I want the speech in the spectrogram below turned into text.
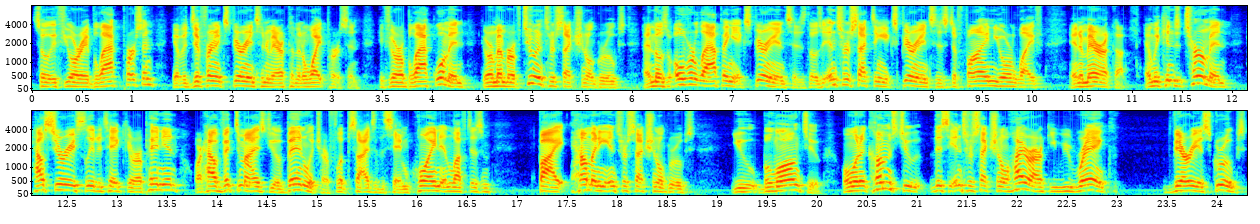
So if you're a black person, you have a different experience in America than a white person. If you're a black woman, you're a member of two intersectional groups, and those overlapping experiences, those intersecting experiences, define your life in America. And we can determine how seriously to take your opinion or how victimized you have been, which are flip sides of the same coin in leftism, by how many intersectional groups you belong to. Well, when it comes to this intersectional hierarchy, we rank various groups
